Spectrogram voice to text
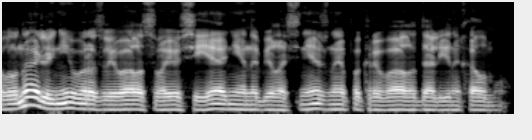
Луна лениво разливала свое сияние на белоснежное покрывало долины холмов.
